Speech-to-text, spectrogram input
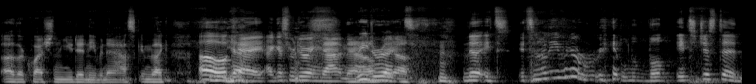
other question you didn't even ask," and like, "Oh, Yeah. okay, I guess we're doing that now." Redirect. Yeah. No, it's it's not even a. Re- it's just a.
